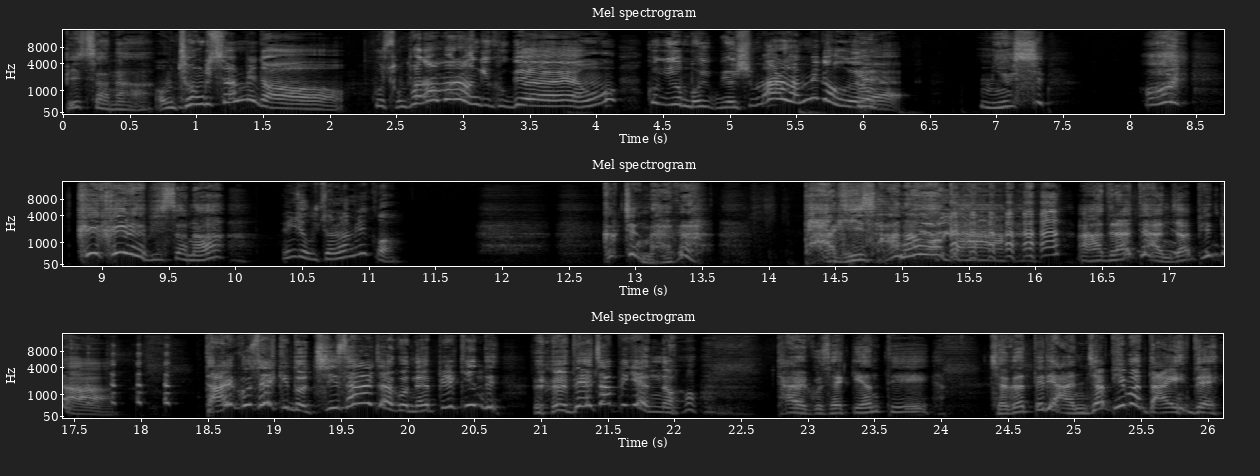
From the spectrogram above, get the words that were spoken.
비싸나 엄청 비쌉니다. 그 손바닥 만한 게 그게, 어? 그게 뭐 몇십만 원 합니다, 그게. 몇십 어이 그 그래 비싸나 이제 어쩌랍니까? 걱정 말거라 닭이 사나워가. 아들한테 안 잡힌다. 달구 새끼도 지 살자고 내빌긴데 어디 잡히겠노? 달구 새끼한테 저것들이 안 잡히면 다행인데.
